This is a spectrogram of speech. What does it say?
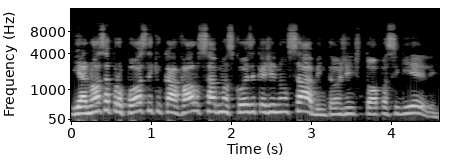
E a nossa proposta é que o cavalo sabe umas coisas que a gente não sabe, então a gente topa seguir ele.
